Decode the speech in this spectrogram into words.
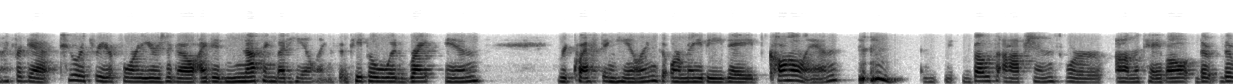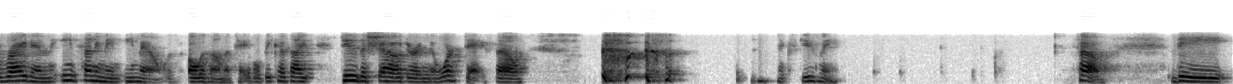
I forget, two or three or four years ago, I did nothing but healings, and people would write in requesting healings, or maybe they'd call in. Both options were on the table. The the write in, the e- sending me an email was always on the table because I do the show during the workday. So, excuse me. So, the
